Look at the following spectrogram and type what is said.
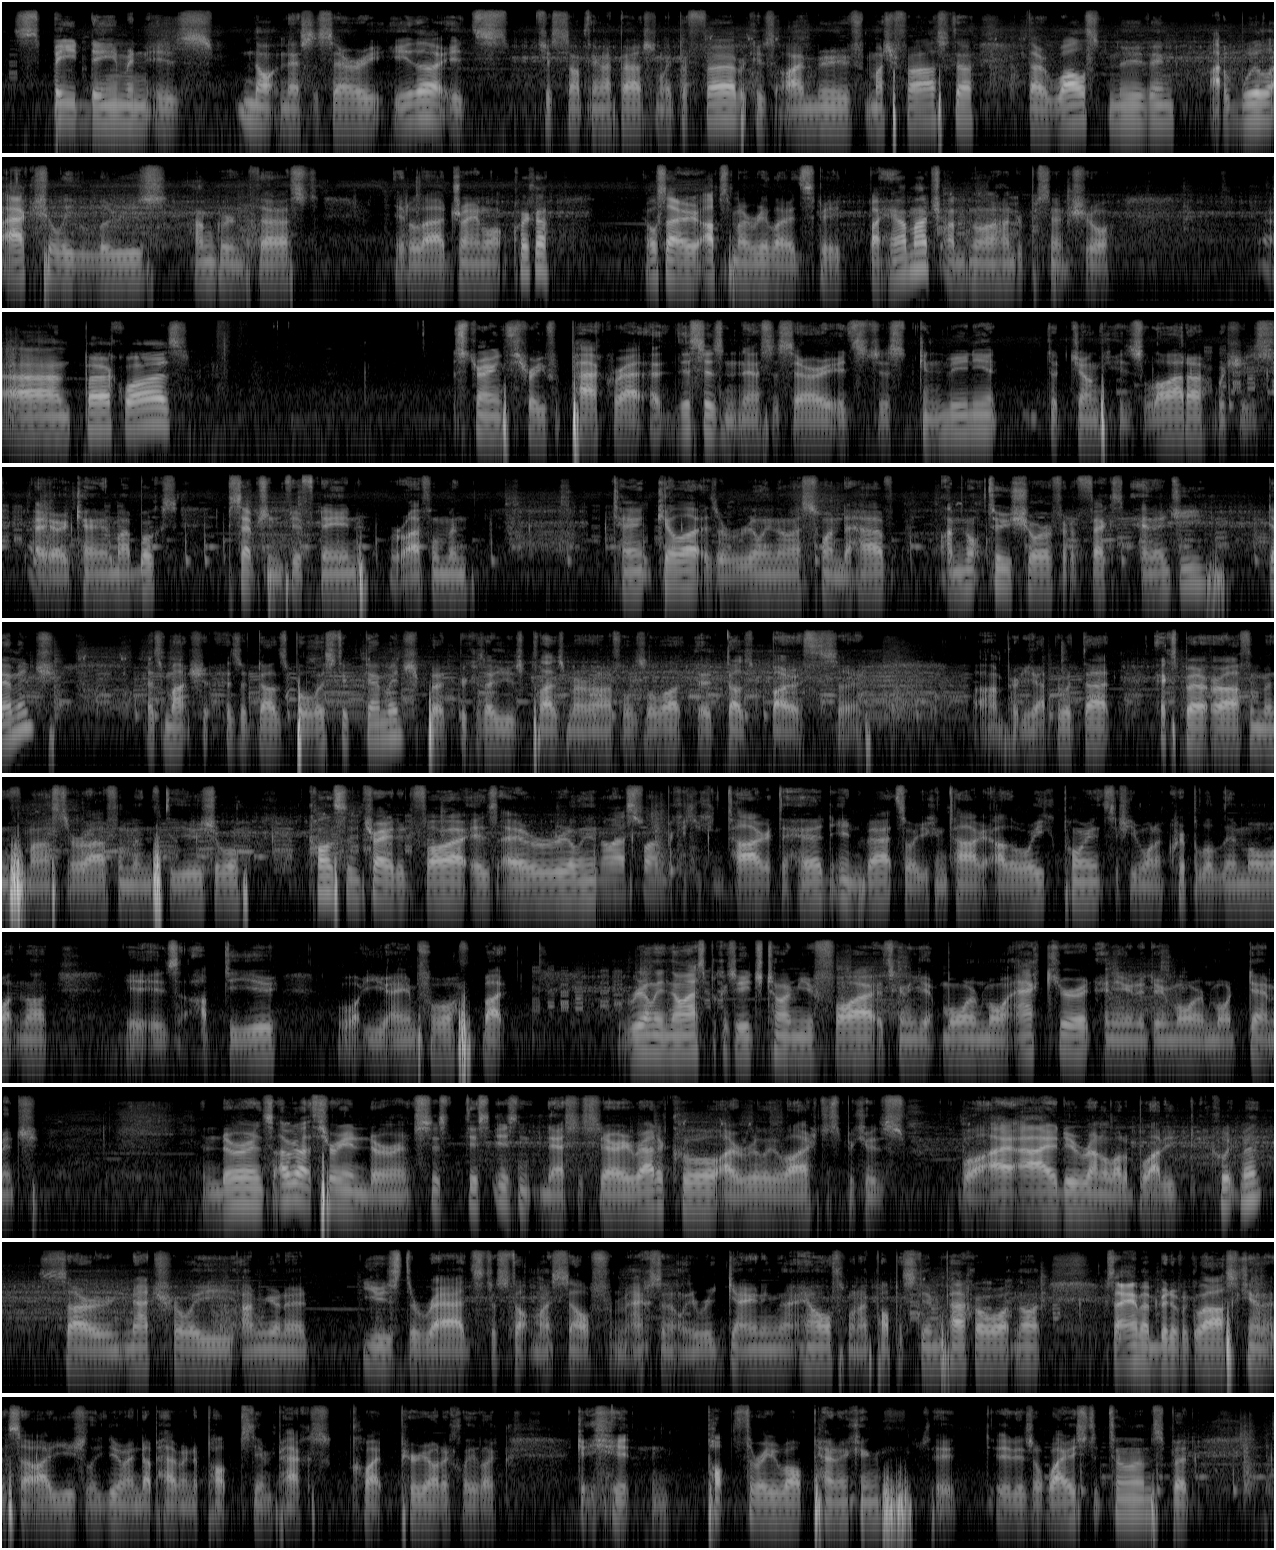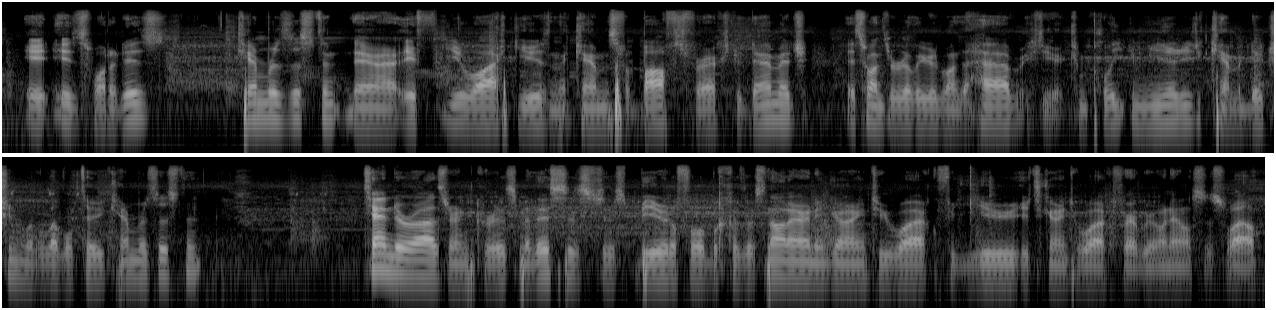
Speed Demon is not necessary either. It's just something I personally prefer because I move much faster. Though whilst moving, I will actually lose hunger and thirst. It'll uh, drain a lot quicker. Also ups my reload speed. By how much? I'm not 100% sure. Um, perk wise, strength 3 for pack rat. Uh, this isn't necessary, it's just convenient. The junk is lighter, which is a-okay in my books. Perception 15, rifleman. Tank killer is a really nice one to have. I'm not too sure if it affects energy damage as much as it does ballistic damage, but because I use plasma rifles a lot, it does both, so I'm pretty happy with that. Expert Rifleman, Master Rifleman, the usual. Concentrated Fire is a really nice one because you can target the head in VATS or you can target other weak points if you want to cripple a limb or whatnot. It is up to you what you aim for, but really nice because each time you fire it's going to get more and more accurate and you're going to do more and more damage. Endurance, I've got three endurance. This, this isn't necessary. Radicool, I really like just because, well, I, I do run a lot of bloody equipment. So naturally, I'm to use the rads to stop myself from accidentally regaining that health when I pop a stim pack or whatnot. Because I am a bit of a glass cannon, so I usually do end up having to pop stim packs quite periodically, like get hit and pop three while panicking. It, it is a waste at times, but it is what it is chem resistant. Now, if you like using the chems for buffs for extra damage, this one's a really good one to have because you get complete immunity to chem addiction with level 2 chem resistant. Tenderizer and Charisma, this is just beautiful because it's not only going to work for you, it's going to work for everyone else as well.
